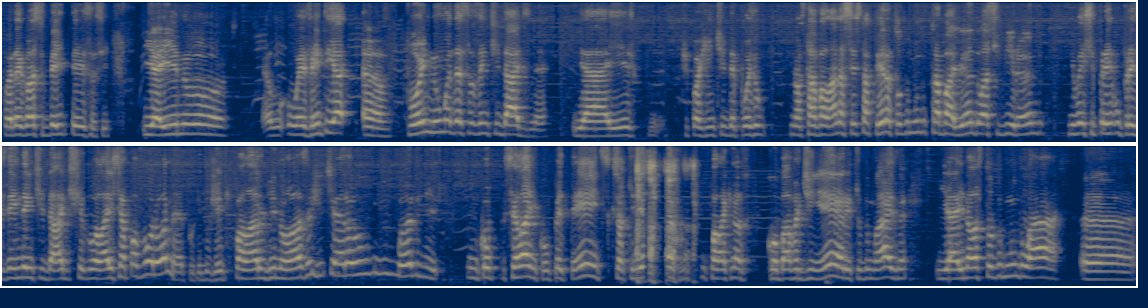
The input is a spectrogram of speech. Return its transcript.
Foi um negócio bem tenso, assim. E aí no... O, o evento ia, uh, foi numa dessas entidades, né? E aí, tipo, a gente depois eu nós estava lá na sexta-feira, todo mundo trabalhando lá, se virando, e esse, o presidente da entidade chegou lá e se apavorou, né? Porque do jeito que falaram de nós, a gente era um bando de, sei lá, incompetentes, que só queria falar que nós roubava dinheiro e tudo mais, né? E aí nós, todo mundo lá, uh,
